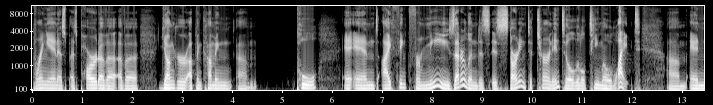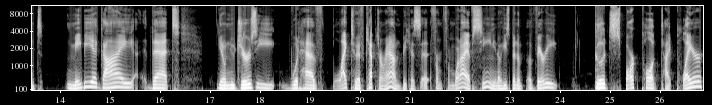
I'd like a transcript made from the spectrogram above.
bring in as as part of a of a younger up and coming um, pool. And I think for me, Zetterlund is is starting to turn into a little Timo light, um, and maybe a guy that you know New Jersey would have liked to have kept around because uh, from from what I have seen, you know, he's been a, a very good spark plug type player.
